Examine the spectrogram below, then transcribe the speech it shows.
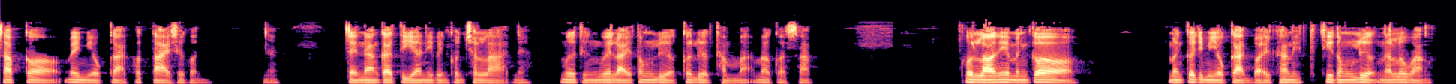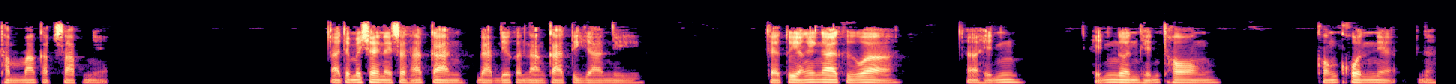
ทรัพย์ก็ไม่มีโอกาสเพราะตายซะก่อนนะแต่นางกาติยานี่เป็นคนฉลาดนะเมื่อถึงเวลาต้องเลือกก็เลือกธรรมะมากกว่าทรัพย์ คนเราเนี่ยมันก็มันก็จะมีโอกาสบ่อยครั้งที่ต้องเลือกนะระหว่างธรรมะกับทรัพย์เนี่ย อาจจะไม่ใช่ในสถานการณ์แบบเดียวกับนางกาติยานี แต่ตัวอย่างง่าย ๆ คือว่าเห็นเห็นเงินเห็นทองของคนเนี่ยนะ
